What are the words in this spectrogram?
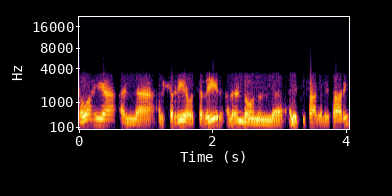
وهي الحرية والتغيير عندهم الاتفاق الإطاري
